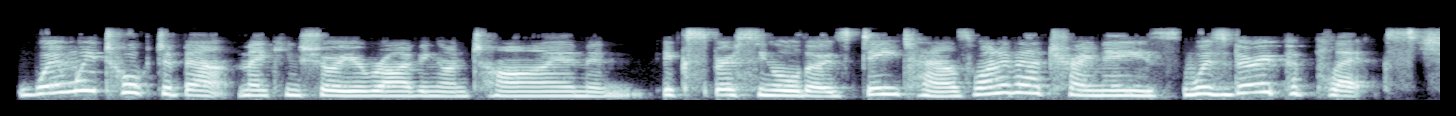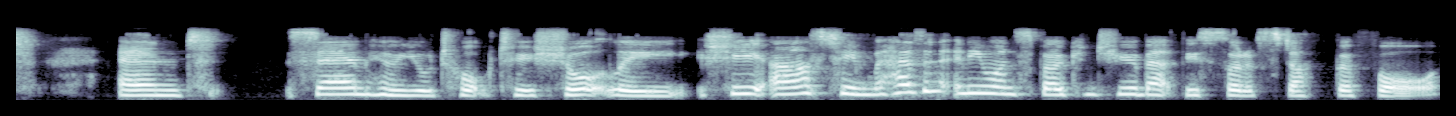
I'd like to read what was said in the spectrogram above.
when we talked about making sure you're arriving on time and expressing all those details, one of our trainees was very perplexed. And Sam, who you'll talk to shortly, she asked him, Hasn't anyone spoken to you about this sort of stuff before?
